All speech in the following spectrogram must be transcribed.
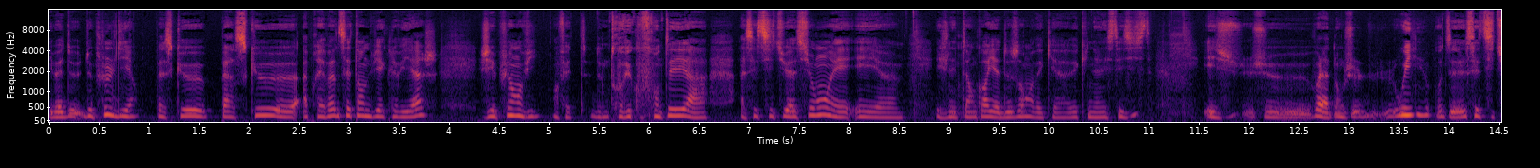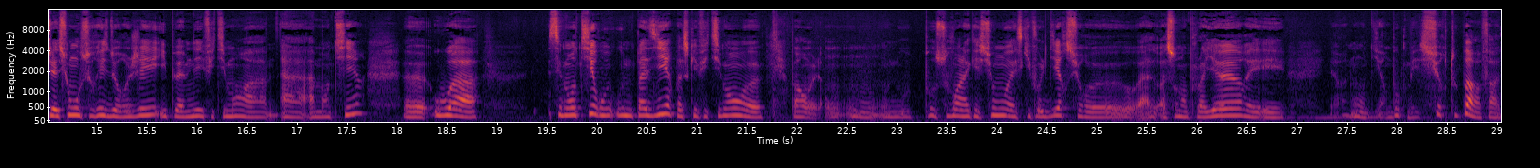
et ben de, plus le dire parce que, parce que euh, après 27 ans de vie avec le VIH, j'ai plus envie, en fait, de me trouver confrontée à, cette situation. Et, euh, je l'étais encore il y a deux ans avec, avec une anesthésiste. Et je, voilà, donc je, oui, cette situation où ce risque de rejet, il peut amener effectivement à, mentir euh, ou à c'est mentir ou, ne pas dire parce qu'effectivement, on, on, nous pose souvent la question est-ce qu'il faut le dire sur à, son employeur et nous, on dit en boucle, mais surtout pas. Enfin,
